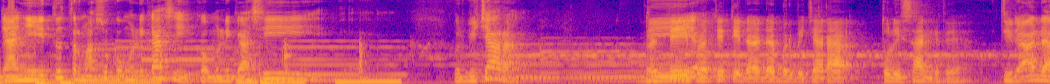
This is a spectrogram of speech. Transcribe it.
Nyanyi itu termasuk komunikasi, komunikasi uh, berbicara. Berarti di, berarti tidak ada berbicara tulisan gitu ya? Tidak ada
